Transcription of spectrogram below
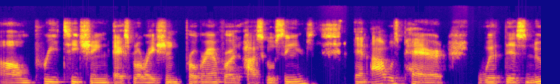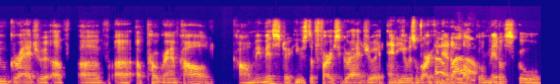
um, pre-teaching exploration program for high school seniors, and I was paired with this new graduate of of uh, a program called Call Me Mister. He was the first graduate, and he was working oh, at wow. a local middle school.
